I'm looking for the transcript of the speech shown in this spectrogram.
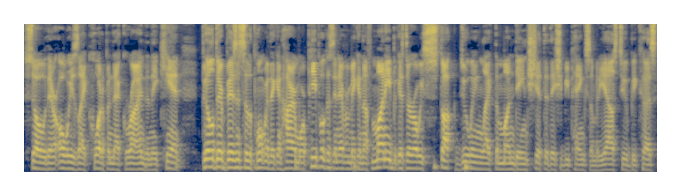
So they're always like caught up in that grind, and they can't build their business to the point where they can hire more people because they never make enough money because they're always stuck doing like the mundane shit that they should be paying somebody else to because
